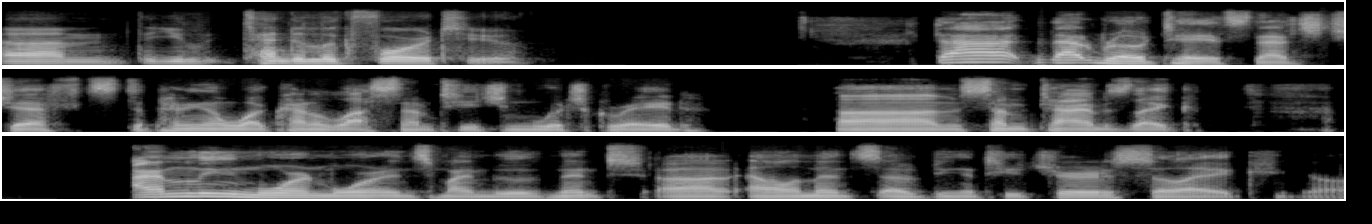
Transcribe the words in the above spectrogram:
um, that you tend to look forward to? that that rotates that shifts depending on what kind of lesson i'm teaching which grade um sometimes like i'm leaning more and more into my movement uh, elements of being a teacher so like you know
